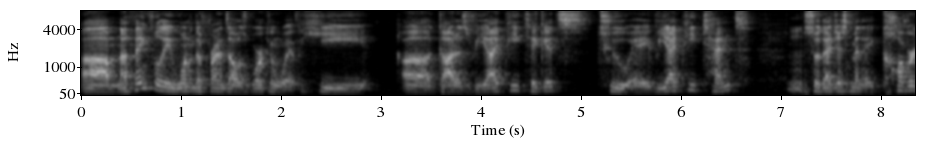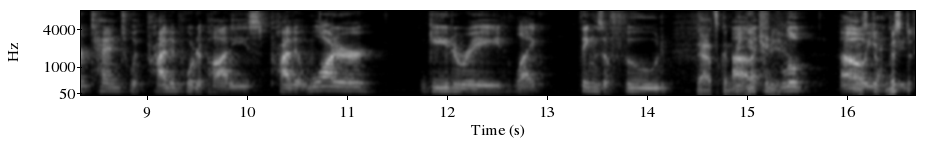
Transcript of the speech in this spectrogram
um, now thankfully one of the friends I was working with, he uh, got us VIP tickets to a VIP tent. So that just meant a covered tent with private porta potties, private water, Gatorade, like things of food. that's gonna be Uh, huge like for you. look oh Mr. yeah, Mr. dude.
